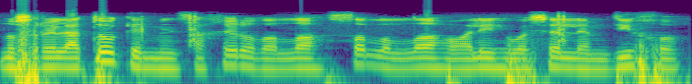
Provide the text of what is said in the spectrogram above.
nos relató que el mensajero de Allah sallallahu alaihi wasallam dijo:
